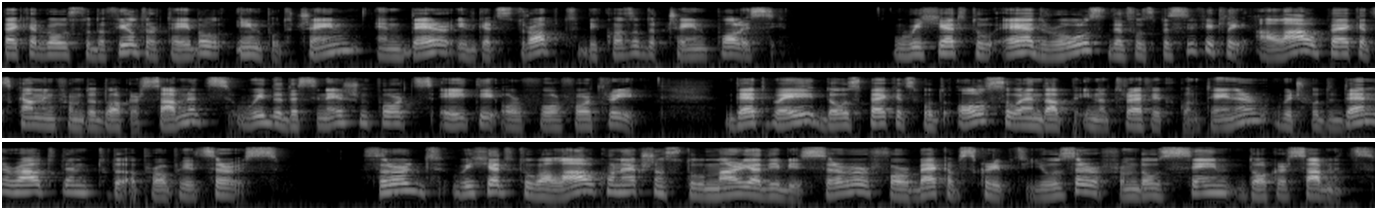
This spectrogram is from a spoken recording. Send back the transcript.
packet goes to the filter table input chain and there it gets dropped because of the chain policy we had to add rules that would specifically allow packets coming from the Docker subnets with the destination ports 80 or 443. That way, those packets would also end up in a Traefik container, which would then route them to the appropriate service. Third, we had to allow connections to MariaDB server for backup script user from those same Docker subnets.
